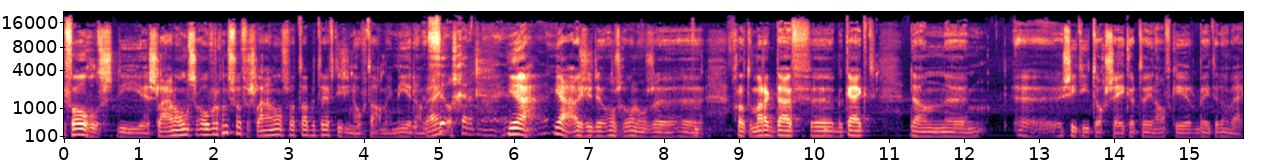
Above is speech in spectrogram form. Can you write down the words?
De vogels die eh, slaan ons overigens, of verslaan ons wat dat betreft. Die zien over het algemeen meer dan wij. Veel scherper dan wij. Ja, ja als je de, ons, gewoon onze eh, grote marktduif eh, bekijkt, dan ziet hij toch zeker 2,5 keer beter dan wij.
